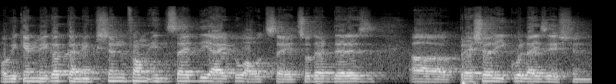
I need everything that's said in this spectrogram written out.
or we can make a connection from inside the eye to outside so that there is uh, pressure equalization.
